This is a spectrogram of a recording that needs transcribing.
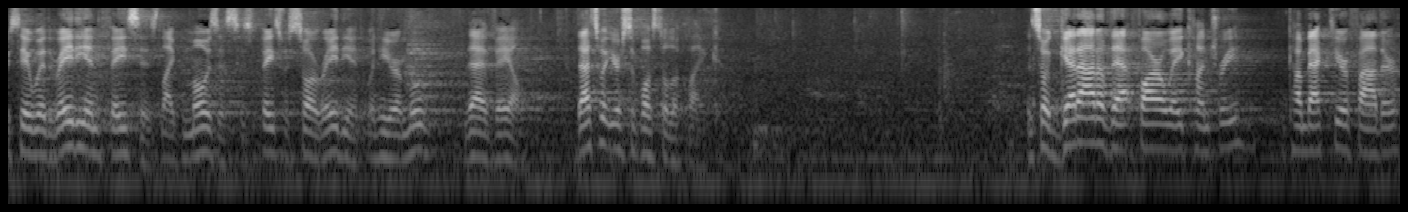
We say with radiant faces, like Moses, his face was so radiant when he removed that veil. That's what you're supposed to look like. And so get out of that faraway country, come back to your father,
